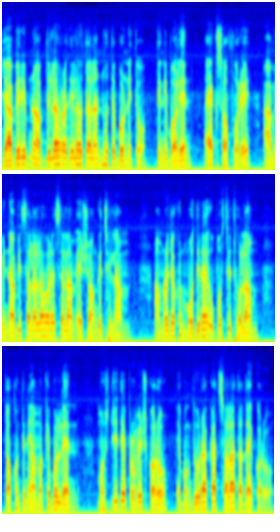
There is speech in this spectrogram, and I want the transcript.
জাবির ইবনু আবদুল্লাহ রদিল্লাহ তাল্লাহ্ন হতে বর্ণিত। তিনি বলেন, এক সফরে আমি নবী সাল্লাহ আলাইসাল্লাম এর সঙ্গে ছিলাম। আমরা যখন মদিনায় উপস্থিত হলাম, তখন তিনি আমাকে বললেন, মসজিদে প্রবেশ করো এবং দুরাকাত সালাত আদায় করো।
